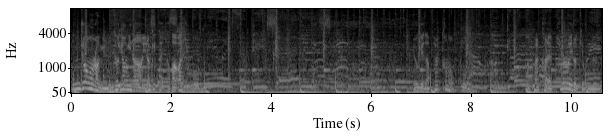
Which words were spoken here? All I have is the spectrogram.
홍정호랑 윤석영이랑 이렇게까지 다 봐가지고 여기에다 팔카 넣고 아 팔카래. 팔로 이렇게 보면은.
